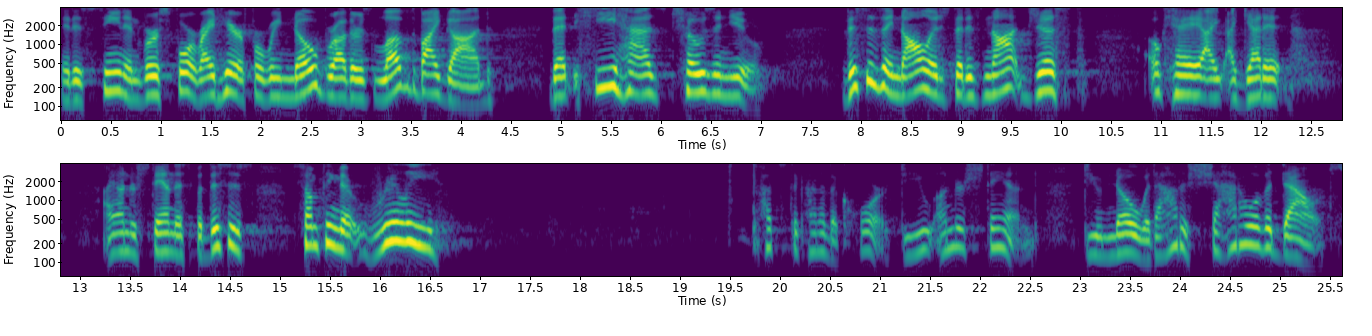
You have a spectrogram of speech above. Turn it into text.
It is seen in verse 4 right here. For we know, brothers, loved by God, that He has chosen you. This is a knowledge that is not just, okay, I, I get it. I understand this, but this is something that really cuts to kind of the core. Do you understand? Do you know without a shadow of a doubt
